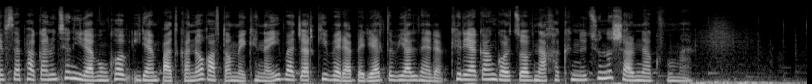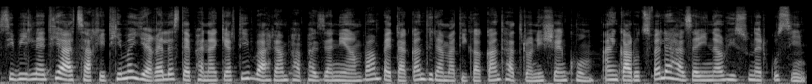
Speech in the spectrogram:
եւ սեփականության իրավունքով իրեն պատկանող ավտոմեքենայի վաճառքի վերաբերյալ տվյալները։ Քրեական գործով նախաքննությունը շարունակվում է։ Սիվիլնեթի Արցախի թիմը եղել է Ստեփանակերտի Վահրամ Փափազյանի անվան պետական դրամատիկական թատրոնի շենքում։ Այն կառուցվել է 1952-ին։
